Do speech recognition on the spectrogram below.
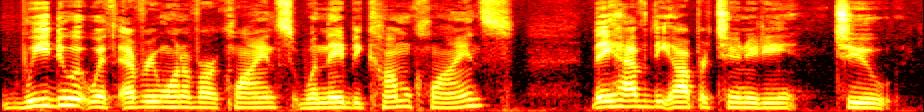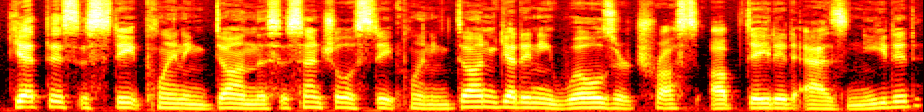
We do it with every one of our clients. When they become clients, they have the opportunity to get this estate planning done, this essential estate planning done, get any wills or trusts updated as needed.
